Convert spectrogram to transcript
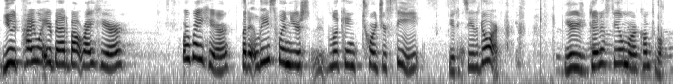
You would probably want your bed about right here or right here, but at least when you're looking towards your feet, you can see the door. You're going to feel more comfortable.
